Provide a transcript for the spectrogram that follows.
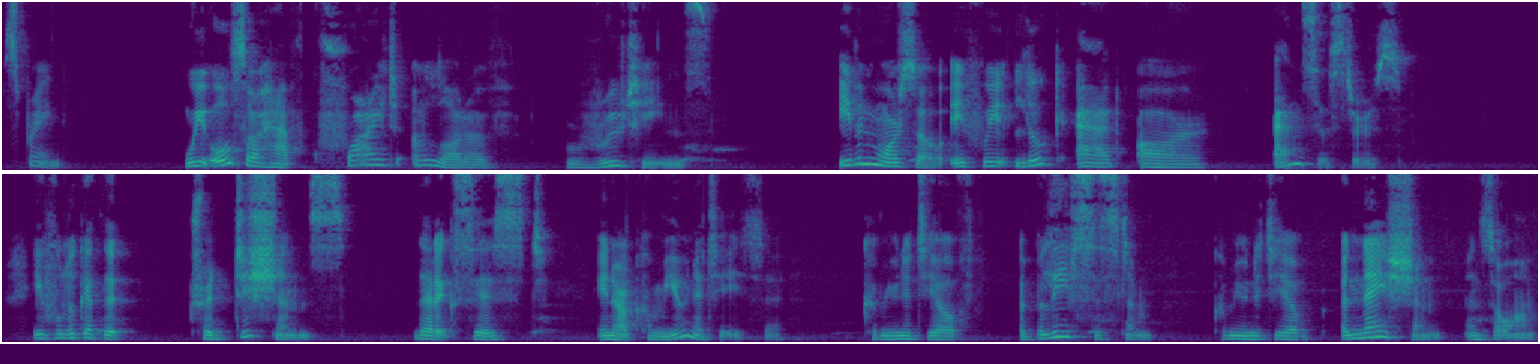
spring. We also have quite a lot of routines. Even more so, if we look at our ancestors, if we look at the traditions that exist in our communities, community of a belief system, community of a nation, and so on.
